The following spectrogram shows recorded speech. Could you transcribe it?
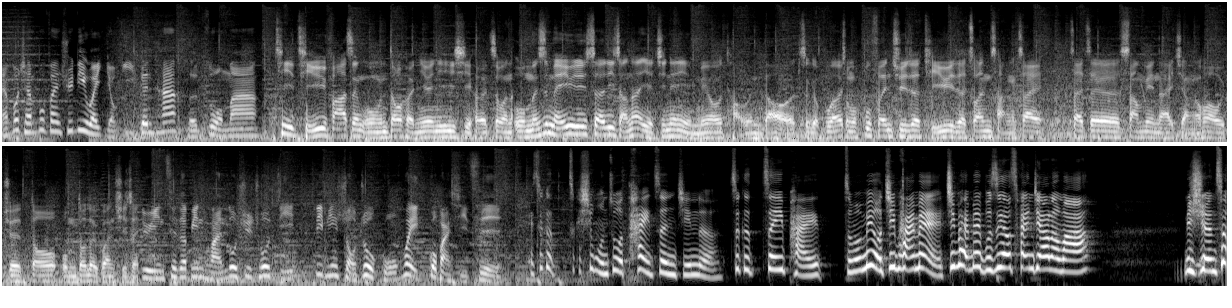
难不成不分区立委有意跟他合作吗？替体育发声，我们都很愿意一起合作。我们是没预立设立场，但也今天也没有讨论到这个不什么不分区这体育的专场，在在这个上面来讲的话，我觉得都我们都乐观其成。绿营刺客兵团陆续出击，力拼守住国会过半席次。哎，这个这个新闻做的太震惊了，这个这一排怎么没有鸡排妹？鸡排妹不是要参加了吗？你选策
